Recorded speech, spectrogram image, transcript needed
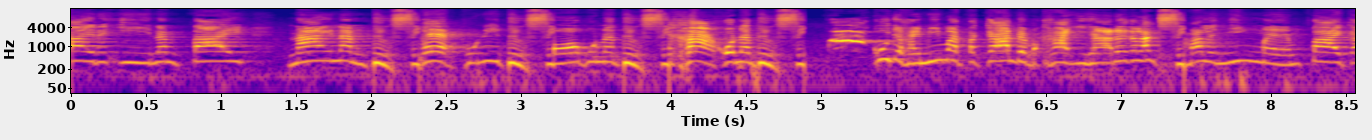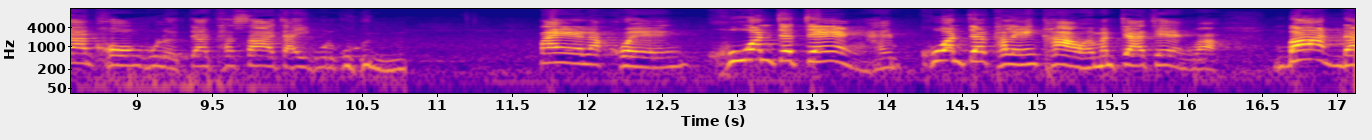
ายได้อีนั่นตาย นายนั่นถึกสิแพทย์ผู้นี้ถึกสิหมอผู้นั้นถึกสิฆ่าคนนั้นถึกสิอ้ากูอยากให้มีมาตรการแบบบักฆ่าอีหาได้กำลังสิมาเลยยิ่งแหมมตายกลารคลองกูเลยจะทะซาใจกูกูหึนแต่ละแขวงควรจะแจ้งให้ควรจะแถลงข่าวให้มันจะแจ้งว่า บ้านใด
